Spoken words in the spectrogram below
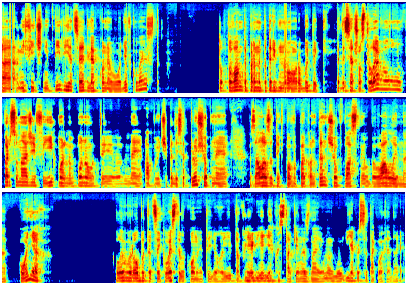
е, міфічні пір'я. Це для коневодів квест. Тобто вам тепер не потрібно робити 56 левел персонажів, і їх можна виконувати не апуючи 50, щоб не залазити в PvP контент, щоб вас не вбивали на конях. Коли ви робите цей квест і виконуєте його. І там якось так, я не знаю. Ну, якось це так виглядає.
